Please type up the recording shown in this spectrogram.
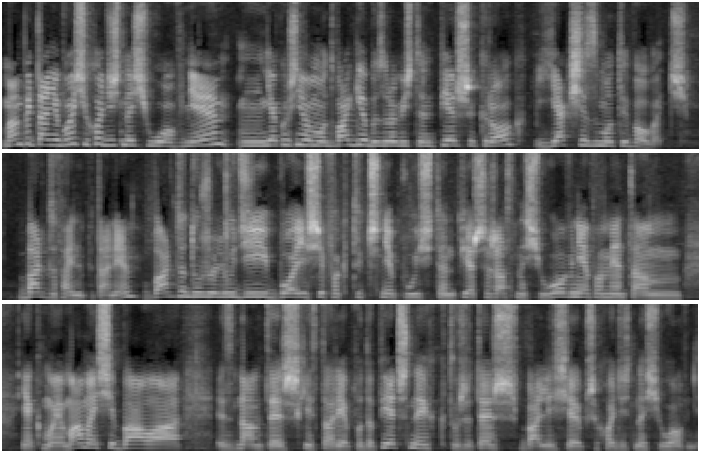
Mam pytanie, bo jeśli chodzić na siłownię, mm, jakoś nie mam odwagi, aby zrobić ten pierwszy krok. Jak się zmotywować? Bardzo fajne pytanie. Bardzo dużo ludzi boi się faktycznie pójść ten pierwszy raz na siłownię. Pamiętam, jak moja mama się bała. Znam też historię podopiecznych, którzy też bali się przychodzić na siłownię.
